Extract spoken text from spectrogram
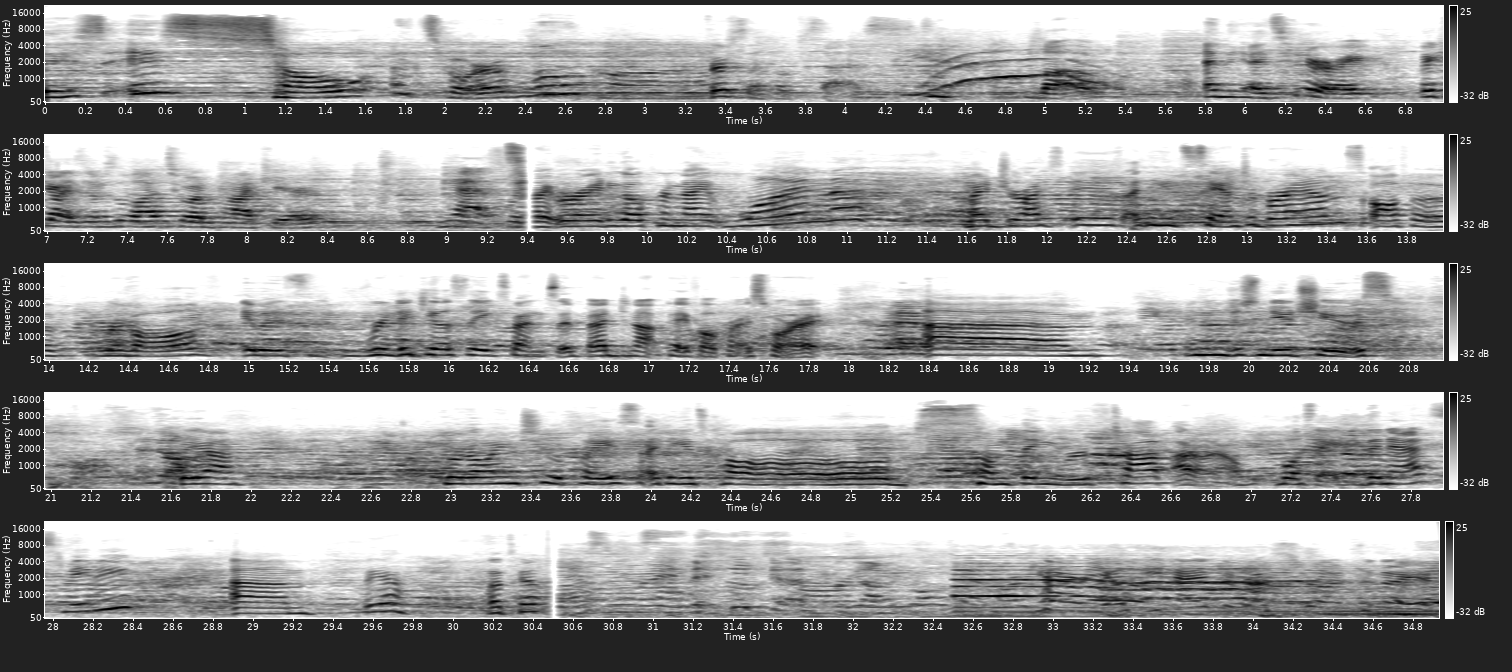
This is so adorable. First off, obsessed. Love. And the itinerary. Wait, guys, there's a lot to unpack here. Yes. All right, we're ready to go for night one. My dress is, I think it's Santa Brands off of Revolve. It was ridiculously expensive, but I did not pay full price for it. Um, and then just new shoes. But yeah, we're going to a place, I think it's called something rooftop. I don't know, we'll see. The Nest, maybe? Um, but yeah, let's go. Karaoke night at the restaurant tonight.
